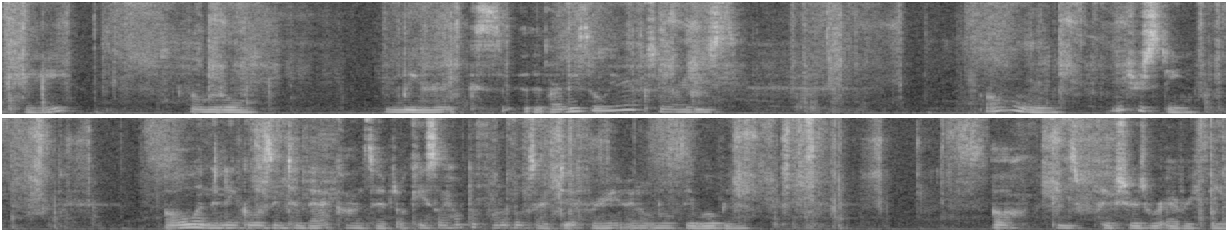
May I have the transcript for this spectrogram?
okay. A little lyrics. Are these the lyrics or are these? Oh, interesting. Oh, and then it goes into that concept. Okay, so I hope the photo books are different. I don't know if they will be. Oh, these pictures were everything.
